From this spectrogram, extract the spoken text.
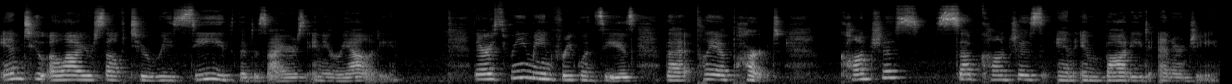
and to allow yourself to receive the desires in your reality. There are three main frequencies that play a part conscious, subconscious, and embodied energy.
